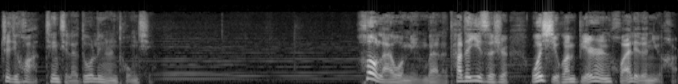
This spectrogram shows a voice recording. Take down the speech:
这句话听起来多令人同情。后来我明白了，他的意思是我喜欢别人怀里的女孩。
